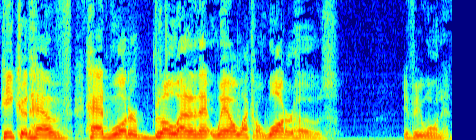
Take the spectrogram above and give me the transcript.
He could have had water blow out of that well like a water hose if he wanted.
